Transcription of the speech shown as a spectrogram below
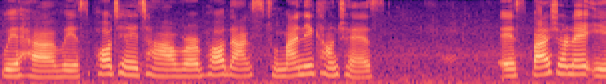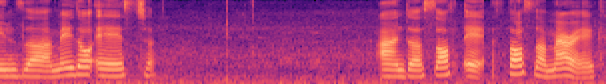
We have exported our products to many countries, especially in the Middle East and South, South America.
